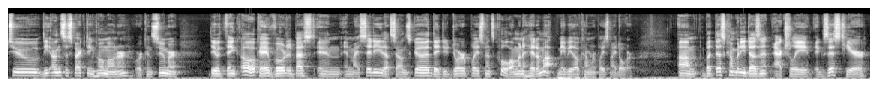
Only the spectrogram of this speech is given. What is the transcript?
to the unsuspecting homeowner or consumer, they would think, oh, okay, voted best in, in my city. That sounds good. They do door replacements. Cool. I'm going to hit them up. Maybe they'll come replace my door. Um, but this company doesn't actually exist here.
